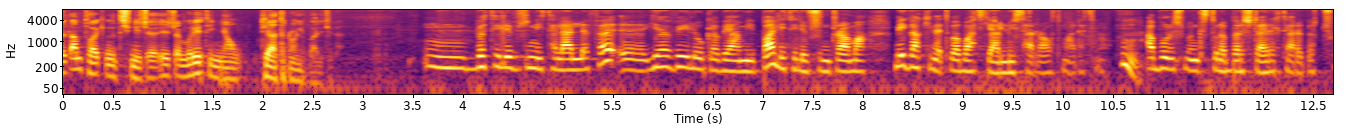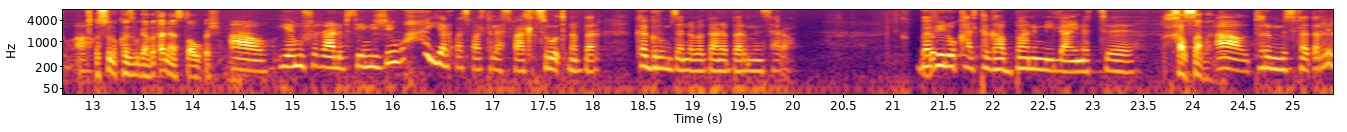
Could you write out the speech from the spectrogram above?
በጣም ታዋቂነትሽን የጨ- የጨመረው የትኛው ቲያትር ነው ሊባል ይችላል? በቴሌቪዥን የተላለፈ የቬሎ ገበያ የሚባል የቴሌቪዥን ድራማ ሜጋ ኪነ ጥበባት እያለሁ የሰራሁት ማለት ነው። አቦነሽ መንግስቱ ነበረች direct ያደረገችው። አዎ እሱ ነው ከህዝብ ጋር በጣም ያስተዋውቀሽ። አዎ የሙሽራ ልብሴን ይዤ ዋ እያልኩ አስፋልት ለአስፋልት ስሮጥ ነበር። ከግሩም ዘነበ ጋር ነበር የምንሰራው። በቬሎ ካልተጋባን የሚል አይነት ሀሳብ አለ። አዎ ትርምስ ፈጥሬ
